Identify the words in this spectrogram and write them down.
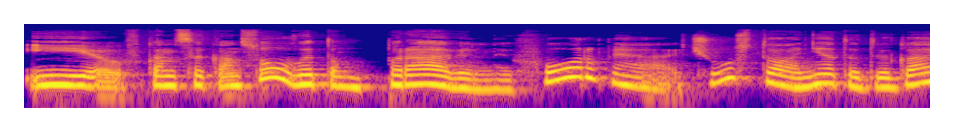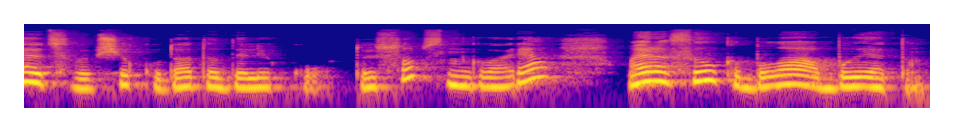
и в конце концов в этом правильной форме чувства, они отодвигаются вообще куда-то далеко. То есть, собственно говоря, моя рассылка была об этом,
